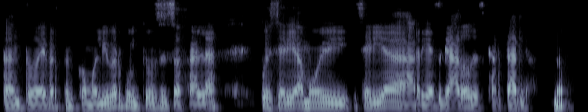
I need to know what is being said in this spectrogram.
tanto Everton como Liverpool, entonces ojalá, pues sería muy, sería arriesgado descartarlo, ¿no?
